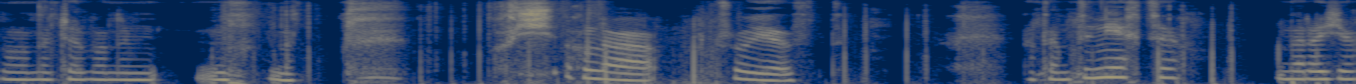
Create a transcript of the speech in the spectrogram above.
bo na czerwonym... Na... Ola, co jest? Na tamty nie chcę. Na razie.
